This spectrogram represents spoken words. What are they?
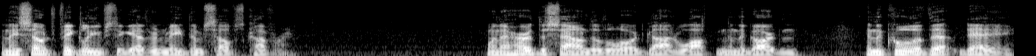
And they sewed fig leaves together and made themselves covering. When they heard the sound of the Lord God walking in the garden in the cool of the day,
